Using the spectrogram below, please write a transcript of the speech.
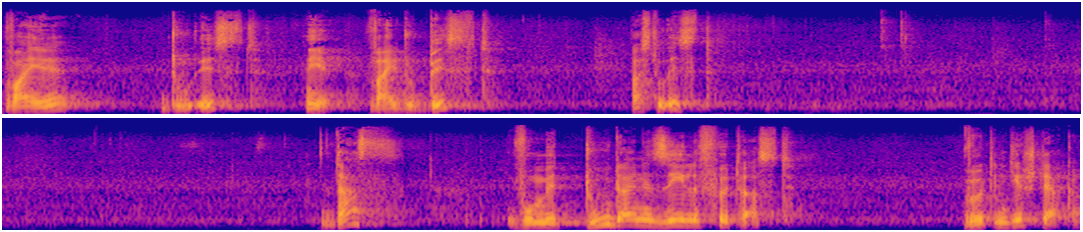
Weil du isst, nee, weil du bist, was du isst. Das, womit du deine Seele fütterst, wird in dir stärker.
